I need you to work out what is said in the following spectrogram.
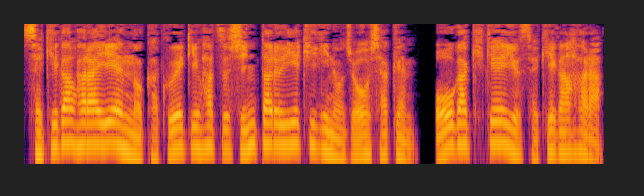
関ヶ原医園の各駅発新樽井駅儀の乗車券、大垣経由関ヶ原、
